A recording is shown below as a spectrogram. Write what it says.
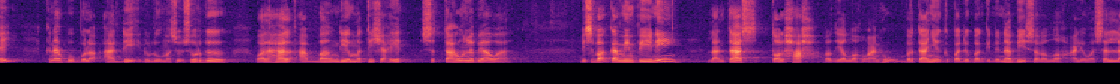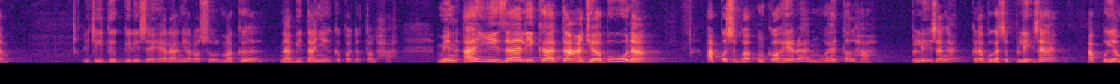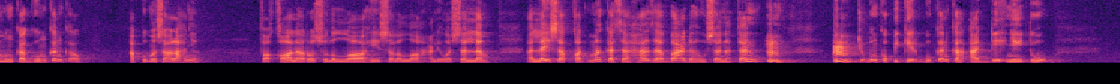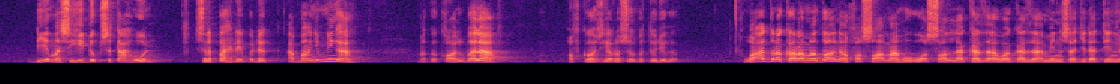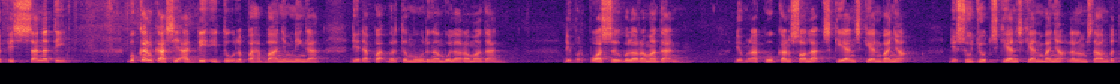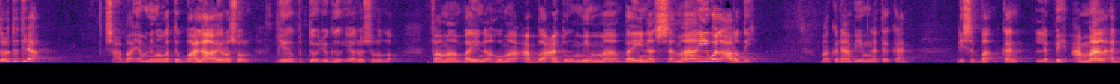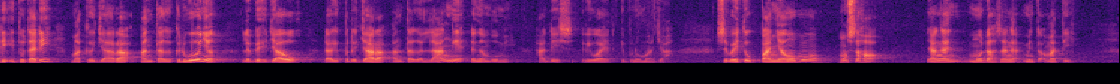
Eh, kenapa pula adik dulu masuk surga? Walhal abang dia mati syahid setahun lebih awal. Disebabkan mimpi ini, lantas Talhah radhiyallahu anhu bertanya kepada baginda Nabi sallallahu alaihi wasallam. Dia cerita begini saya heran ya Rasul. Maka Nabi tanya kepada Talhah, "Min ayyi zalika ta'jabuna?" Apa sebab engkau heran wahai Talhah? Pelik sangat. Kenapa rasa pelik sangat? Apa yang mengkagumkan kau? Apa masalahnya? Faqala Rasulullah sallallahu alaihi wasallam, Alaysa qad makatha hadha ba'dahu sanatan? Cuba kau fikir, bukankah adiknya itu dia masih hidup setahun selepas daripada abangnya meninggal? Maka qal bala. Of course ya Rasul, betul juga. Wa adraka Ramadana fa samahu wa salla kadza wa kadza min sajdatin fi sanati. Bukankah si adik itu lepas abangnya meninggal, dia dapat bertemu dengan bulan Ramadan, dia berpuasa bulan Ramadan, dia melakukan solat sekian-sekian banyak, dia sujud sekian-sekian banyak dalam setahun. Betul atau tidak? Sahabat yang mendengar kata, bala ya Rasul. Ya betul juga ya Rasulullah. Fama bainahuma ab'adu mimma bainas samai wal ardi. Maka Nabi mengatakan, disebabkan lebih amal adik itu tadi, maka jarak antara keduanya lebih jauh daripada jarak antara langit dengan bumi hadis riwayat Ibnu Majah. Sebab itu panjang umur mustahak. Jangan mudah sangat minta mati.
